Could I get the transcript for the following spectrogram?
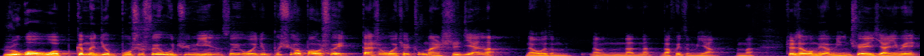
如果我根本就不是税务居民，所以我就不需要报税，但是我却住满时间了，那我怎么那那那那会怎么样？那么这时候我们要明确一下，因为。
